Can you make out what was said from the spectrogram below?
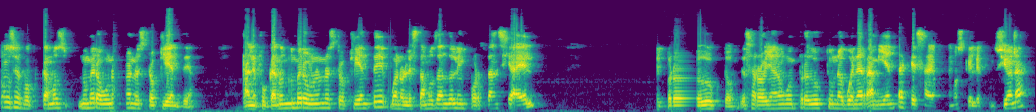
Nos enfocamos número uno en nuestro cliente. Al enfocarnos número uno en nuestro cliente, bueno, le estamos dando la importancia a él el producto, desarrollar un buen producto, una buena herramienta que sabemos que le funciona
